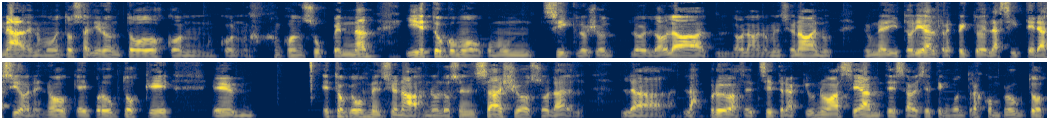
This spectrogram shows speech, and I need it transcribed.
nada, en un momento salieron todos con, con, con sus pendant y esto como, como un ciclo. Yo lo, hablaba, lo hablaba, lo mencionaba en, una editorial respecto de las iteraciones, ¿no? Que hay productos que, eh, esto que vos mencionabas, ¿no? Los ensayos o las pruebas, etcétera, que uno hace antes, a veces te encuentras con productos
